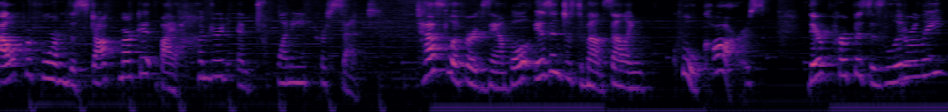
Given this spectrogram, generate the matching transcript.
outperformed the stock market by 120%. Tesla, for example, isn't just about selling cool cars. Their purpose is literally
